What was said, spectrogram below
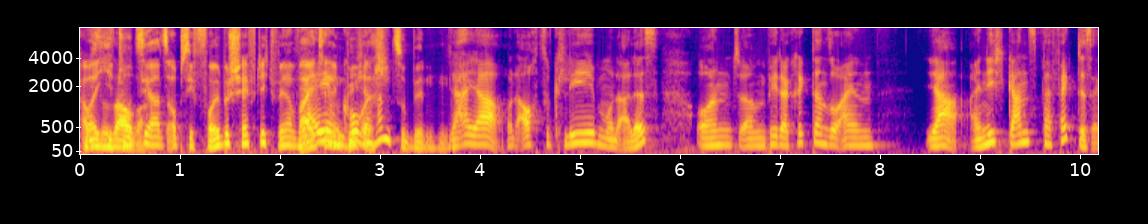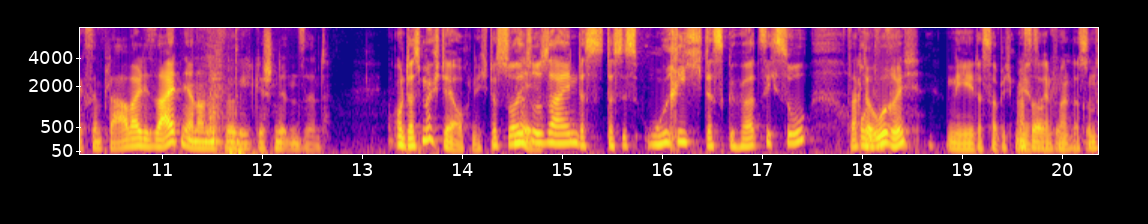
Aber so hier sauber. tut sie ja, als ob sie voll beschäftigt wäre, weiter eben, in Bücher komisch. Hand zu binden. Ja, ja, und auch zu kleben und alles. Und ähm, Peter kriegt dann so ein, ja, ein nicht ganz perfektes Exemplar, weil die Seiten ja noch nicht wirklich geschnitten sind. Und das möchte er auch nicht. Das soll Nee. so sein, das, das ist urig, das gehört sich so. Sagt Und- er urig? Nee, das habe ich mir so, jetzt okay, einfallen lassen.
